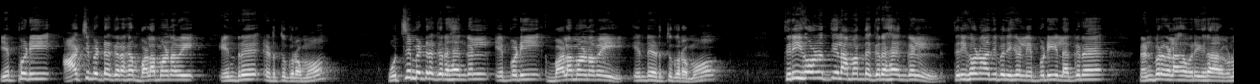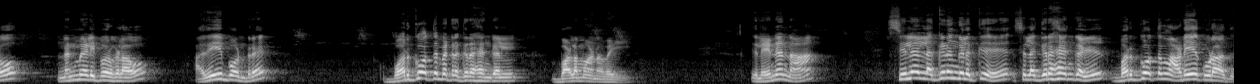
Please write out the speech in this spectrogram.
எப்படி ஆட்சி பெற்ற கிரகம் பலமானவை என்று எடுத்துக்கிறோமோ உச்சம் பெற்ற கிரகங்கள் எப்படி பலமானவை என்று எடுத்துக்கிறோமோ திரிகோணத்தில் அமர்ந்த கிரகங்கள் திரிகோணாதிபதிகள் எப்படி லக்ன நண்பர்களாக வருகிறார்களோ நன்மை அளிப்பவர்களாவோ அதே போன்று வர்க்கோத்தம் பெற்ற கிரகங்கள் பலமானவை. இதில் என்னென்னா சில லக்னங்களுக்கு சில கிரகங்கள் வர்க்கோத்தமம் அடையக்கூடாது.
